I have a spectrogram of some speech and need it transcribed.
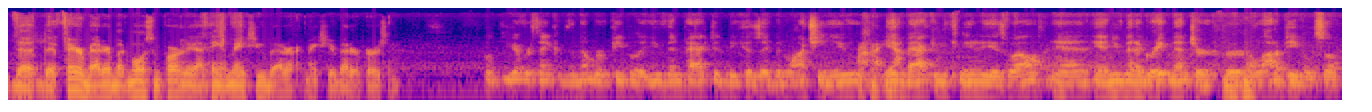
the the fair better but most importantly I think it makes you better it makes you a better person Well, do you ever think of the number of people that you've impacted because they've been watching you yeah. give back in the community as well, and and you've been a great mentor for mm-hmm. a lot of people. So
